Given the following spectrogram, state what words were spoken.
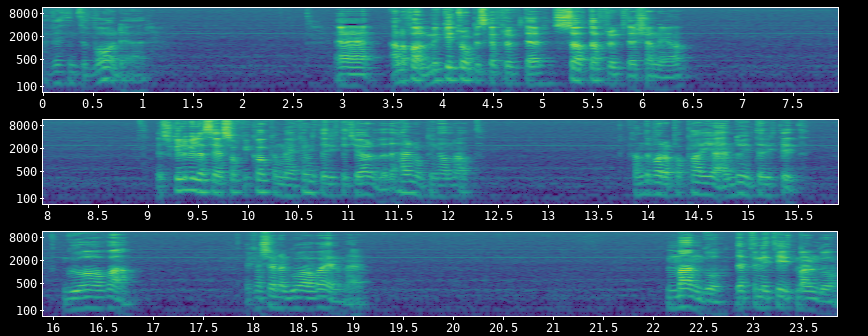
Jag vet inte vad det är. Eh, I alla fall, mycket tropiska frukter. Söta frukter känner jag. Jag skulle vilja säga sockerkaka, men jag kan inte riktigt göra det. Det här är någonting annat. Kan det vara papaya? Ändå inte riktigt. Guava. Jag kan känna guava i den här. Mango. Definitivt mango.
